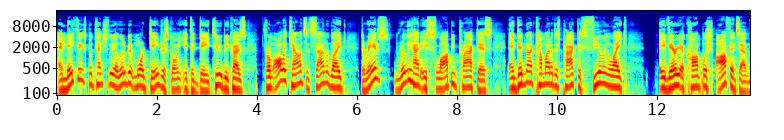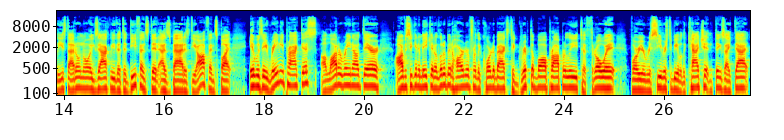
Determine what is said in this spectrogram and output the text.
and make things potentially a little bit more dangerous going into day two because from all accounts, it sounded like the Rams really had a sloppy practice and did not come out of this practice feeling like a very accomplished offense, at least. I don't know exactly that the defense did as bad as the offense, but it was a rainy practice, a lot of rain out there. Obviously, going to make it a little bit harder for the quarterbacks to grip the ball properly, to throw it, for your receivers to be able to catch it and things like that.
